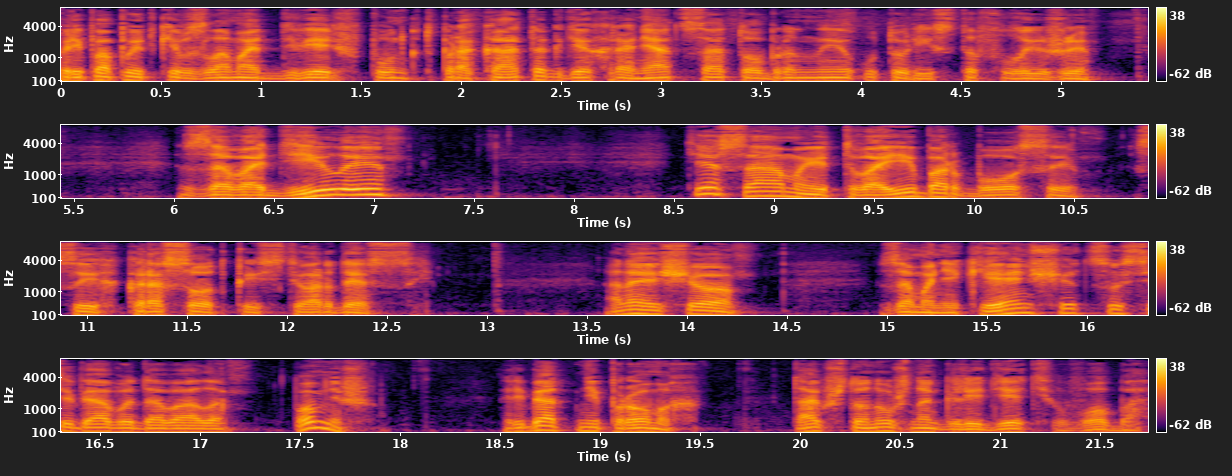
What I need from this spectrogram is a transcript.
при попытке взломать дверь в пункт проката, где хранятся отобранные у туристов лыжи. Заводилы — те самые твои барбосы — с их красоткой-стюардессой. Она еще за манекенщицу себя выдавала. Помнишь? Ребят, не промах, так что нужно глядеть в оба.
